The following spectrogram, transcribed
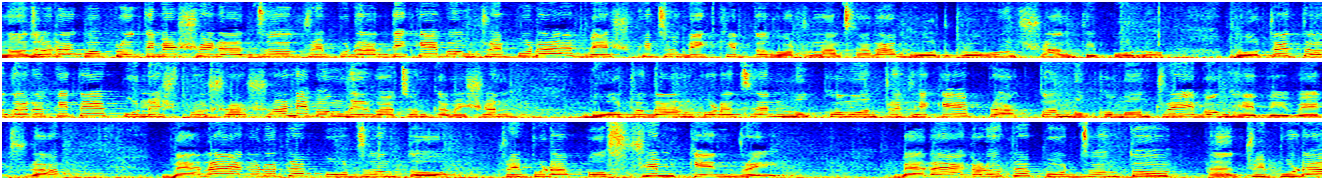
নজর রাখব প্রতিবেশী রাজ্য ত্রিপুরার দিকে এবং ত্রিপুরায় বেশ কিছু বিক্ষিপ্ত ঘটনা ছাড়া ভোট গ্রহণ শান্তিপূর্ণ। ভোটের তদারকিতে পুলিশ প্রশাসন এবং নির্বাচন কমিশন ভোট দান করেছেন মুখ্যমন্ত্রী থেকে প্রাক্তন মুখ্যমন্ত্রী এবং হেভিওয়েটরা। বেলা এগারোটা পর্যন্ত ত্রিপুরা পশ্চিম কেন্দ্রে, বেলা এগারোটা পর্যন্ত ত্রিপুরা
